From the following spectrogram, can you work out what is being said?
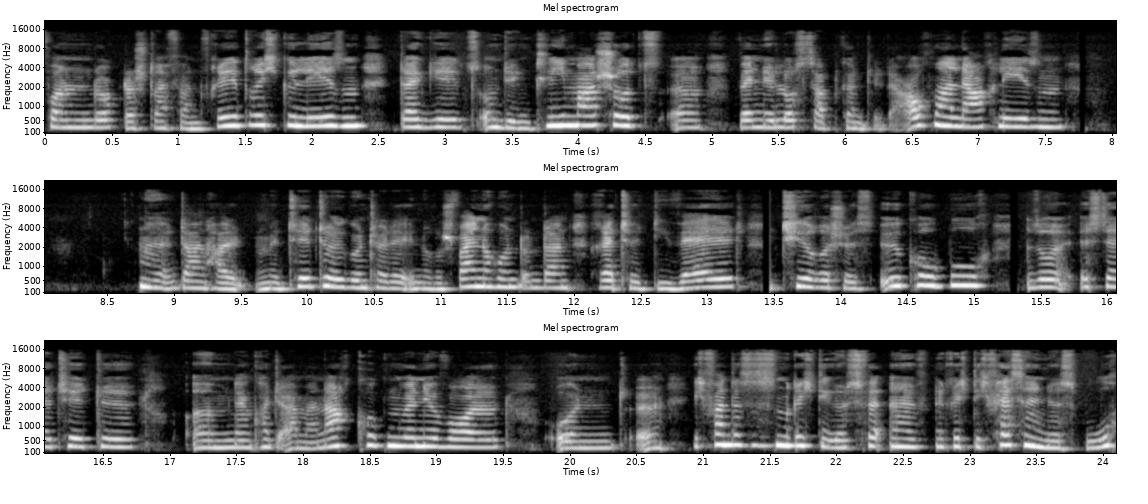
von Dr. Stefan Friedrich gelesen. Da geht es um den Klimaschutz. Äh, wenn ihr Lust habt, könnt ihr da auch mal nachlesen. Äh, dann halt mit Titel Günther der innere Schweinehund und dann Rettet die Welt. Tierisches Ökobuch, so ist der Titel. Ähm, dann könnt ihr einmal nachgucken, wenn ihr wollt. Und äh, ich fand, das ist ein richtiges, äh, richtig fesselndes Buch.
